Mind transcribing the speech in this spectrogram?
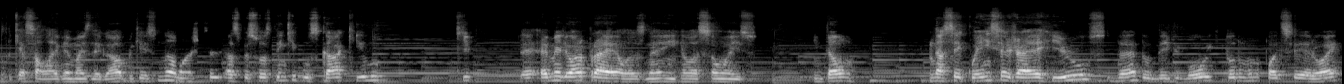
porque essa live é mais legal, porque isso não, acho que as pessoas têm que buscar aquilo que é, é melhor para elas, né, em relação a isso. Então, na sequência já é Heroes, né, do David Bowie, que todo mundo pode ser herói.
